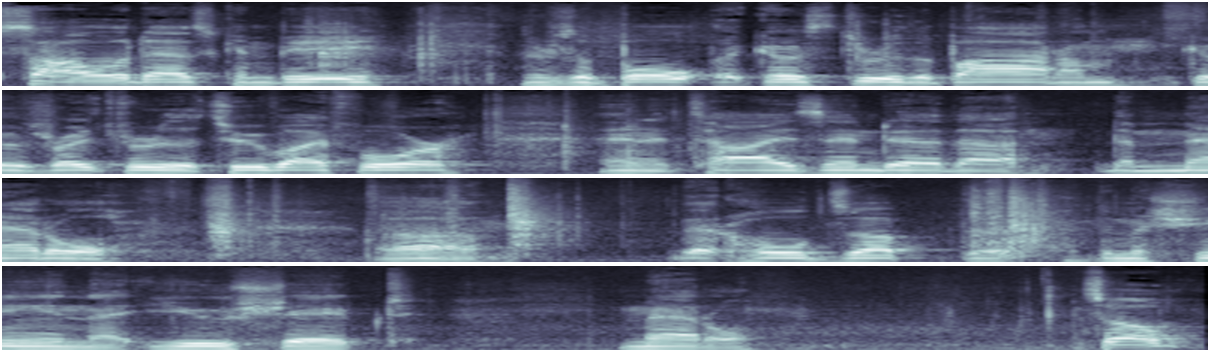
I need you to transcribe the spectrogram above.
solid as can be. There's a bolt that goes through the bottom, goes right through the 2x4 and it ties into the, the metal uh, that holds up the, the machine, that U-shaped metal. So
